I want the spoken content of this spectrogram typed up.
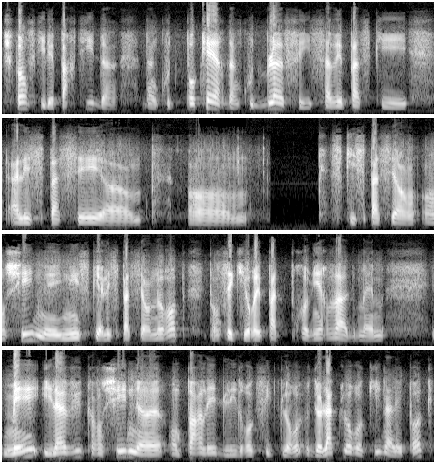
Je pense qu'il est parti d'un coup de poker, d'un coup de bluff et il savait pas ce qui allait se passer en ce qui se passait en, Chine et ni ce qui allait se passer en Europe. Il pensait qu'il n'y aurait pas de première vague même. Mais il a vu qu'en Chine, euh, on parlait de de la chloroquine à l'époque,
